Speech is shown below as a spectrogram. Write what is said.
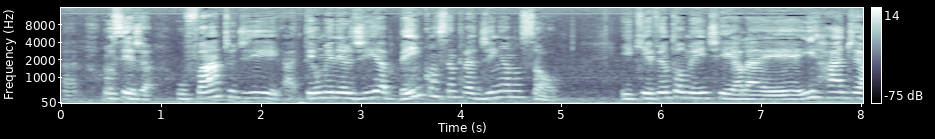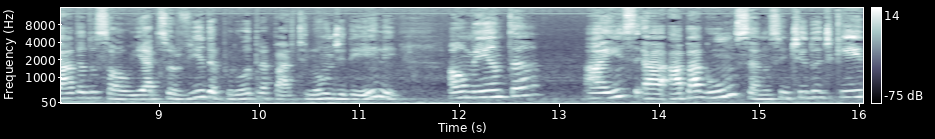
Claro. É. Ou seja, o fato de ter uma energia bem concentradinha no Sol e que eventualmente ela é irradiada do Sol e absorvida por outra parte longe dele, aumenta a, a, a, bagunça, no sentido de que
